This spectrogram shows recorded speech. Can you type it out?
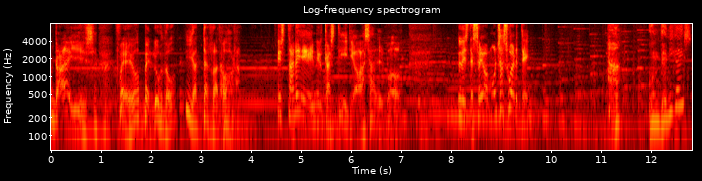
Guys. Feo, peludo y aterrador. Estaré en el castillo a salvo. Les deseo mucha suerte. ¿Un demiguise?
